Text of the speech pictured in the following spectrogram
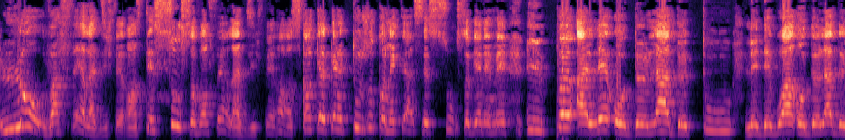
L'eau va faire la différence. Tes sources vont faire la différence. Quand quelqu'un est toujours connecté à ses sources, bien aimé, il peut aller au-delà de tous les déboires, au-delà de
